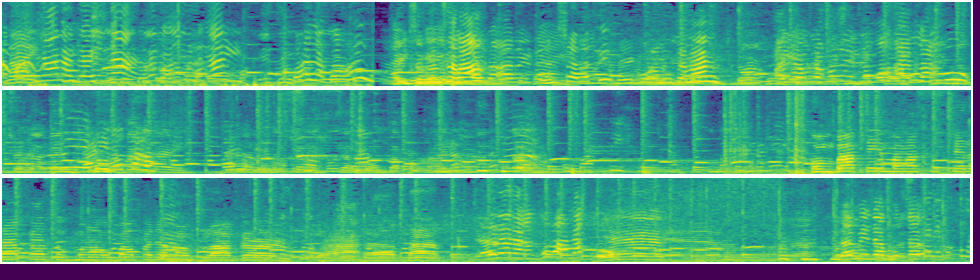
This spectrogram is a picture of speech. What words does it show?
Nay, nay, bahala Ay, sagan sarap. Ang sarap eh. May kurang tanan. Ayaw na ko sinuwakan na ko. Kumbate mga sisterakas ug mga ubang pa na mga vlogger. Ah, tak. Yes. Lami na buta. So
